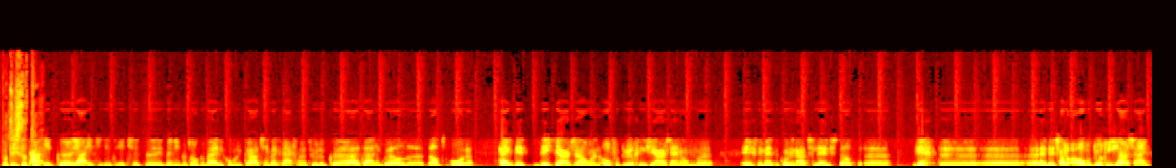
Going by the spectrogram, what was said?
Wat is dat Ja, toch? ik, eh, ja ik, ik, ik, zit, eh, ik ben niet betrokken bij die communicatie en wij krijgen natuurlijk eh, uiteindelijk wel, eh, wel te horen. Kijk, dit, dit jaar zou een overbruggingsjaar zijn om eh, evenementencoördinatie Lelystad eh, weg te... eh, eh, dit zou een overbruggingsjaar zijn.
